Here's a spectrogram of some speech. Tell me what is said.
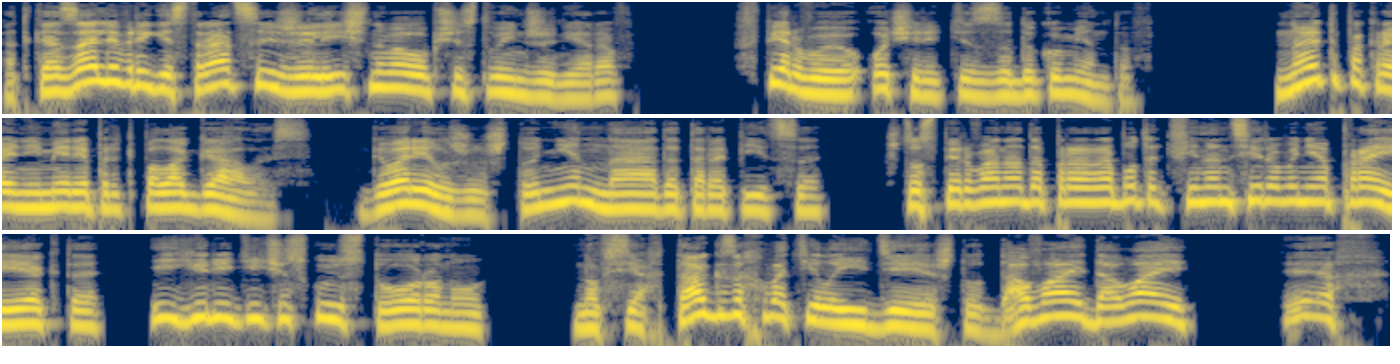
Отказали в регистрации жилищного общества инженеров, в первую очередь из-за документов. Но это, по крайней мере, предполагалось. Говорил же, что не надо торопиться, что сперва надо проработать финансирование проекта и юридическую сторону. Но всех так захватила идея, что давай, давай. Эх,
